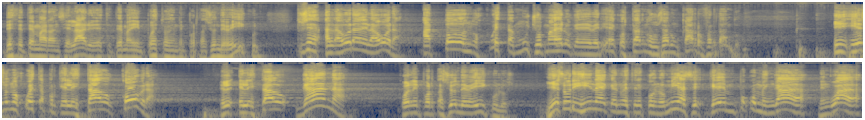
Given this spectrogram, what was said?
de este tema arancelario, de este tema de impuestos en la importación de vehículos. Entonces, a la hora de la hora, a todos nos cuesta mucho más de lo que debería de costarnos usar un carro, Fernando. Y, eso nos cuesta porque el Estado cobra, el, Estado gana con la importación de vehículos. Y eso origina de que nuestra economía se quede un poco mengada, menguada,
